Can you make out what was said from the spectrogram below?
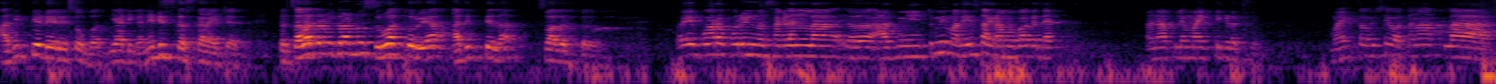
आदित्य डेरे सोबत या ठिकाणी डिस्कस करायच्या आहेत. तर चला तर मित्रांनो सुरुवात करूया. आदित्यला स्वागत करू. एक पोरा सगळ्यांना आज मी तुम्ही मला इंस्टाग्राम बघत आहे आणि आपले माईक तिकडच माईकचा विषय होता ना आपला.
